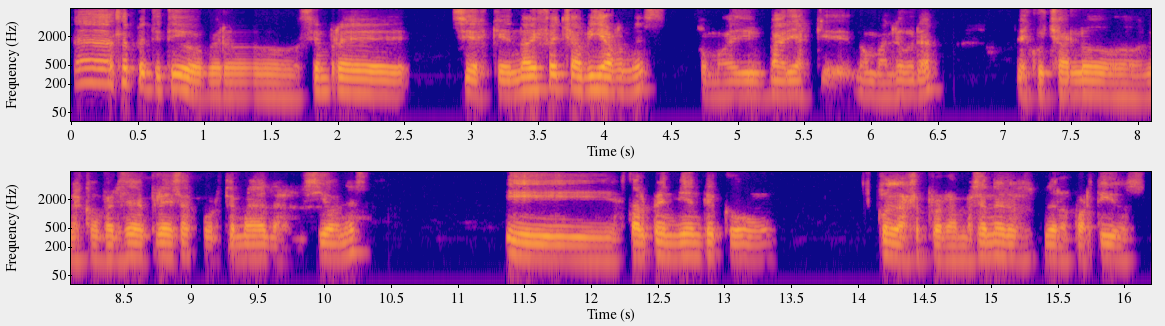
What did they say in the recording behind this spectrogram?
eh, es repetitivo, pero siempre, si es que no hay fecha viernes, como hay varias que no malogra, escucharlo, las conferencias de prensa por tema de las lesiones y estar pendiente con, con la reprogramación de los, de los partidos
